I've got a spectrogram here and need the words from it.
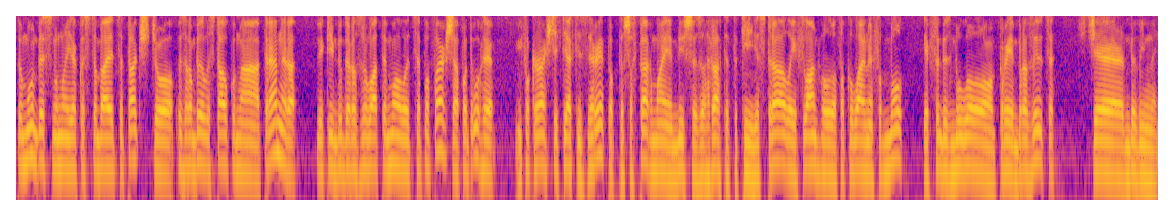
Тому десь воно якось складається так, що зробили ставку на тренера, який буде розвивати молодь, це по-перше, а по-друге, і покращить якість гри. Тобто Шахтар має більше заграти такий яскравий, фланговий, атакувальний футбол, як це десь було при бразильцях ще до війни.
